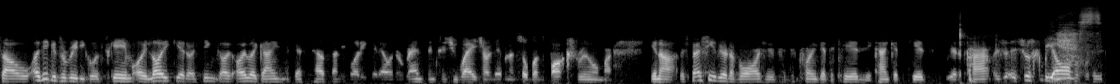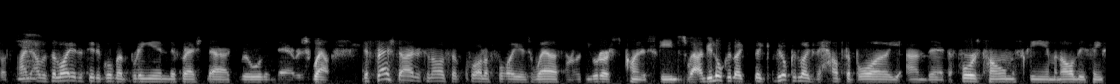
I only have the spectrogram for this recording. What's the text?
So I think it's a really good scheme. I like it. I think I, I like anything that helps anybody get out of a renting situation or living in someone's box room or, you know, especially if you're divorced, if you're trying to get the kids, you can't get the kids, you're the parent. It's just going to be yes. awful for people. And I was delighted to see the government bring in the Fresh Start rule in there as well. The Fresh Starters can also qualify as well for the other kind of schemes as well. If you look at like, like if you look at like the Help to Buy and the, the First Home scheme and all these things,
